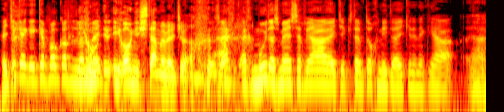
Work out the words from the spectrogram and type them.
Weet je, kijk, ik heb ook altijd wel een beetje... ironisch stemmen, weet je wel. Eigenlijk, eigenlijk moeite als mensen zeggen van, ja, weet je, ik stem toch niet, weet je. En dan denk ik, ja, ja.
